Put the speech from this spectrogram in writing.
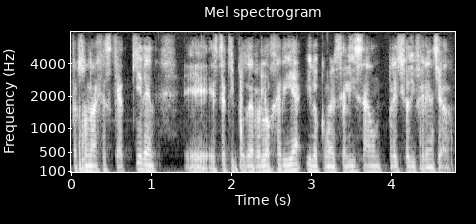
personajes que adquieren este tipo de relojería y lo comercializa a un precio diferenciado.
